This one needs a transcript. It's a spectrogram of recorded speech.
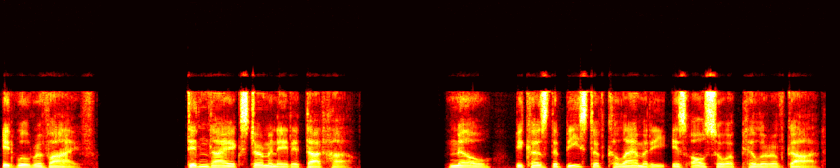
It will revive. Didn't I exterminate it? Dot? Ha. No, because the beast of calamity is also a pillar of God.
